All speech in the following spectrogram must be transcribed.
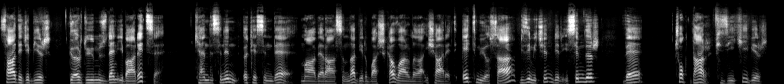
sadece bir gördüğümüzden ibaretse kendisinin ötesinde, maverasında bir başka varlığa işaret etmiyorsa bizim için bir isimdir ve çok dar fiziki bir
